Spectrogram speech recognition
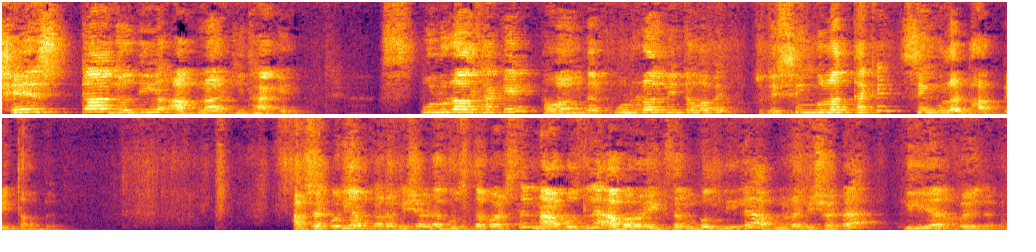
শেষটা যদি আপনার কি থাকে? প্লুরাল থাকে, তাহলে আমাদের প্লুরাল নিতে হবে। যদি সিঙ্গুলার থাকে সিঙ্গুলার ভার্ব নিতে হবে। আশা করি আপনারা বিষয়টা বুঝতে পারছেন। না বুঝলে আবারও এক্সাম্পল দিলে আপনারা বিষয়টা ক্লিয়ার হয়ে যাবে।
